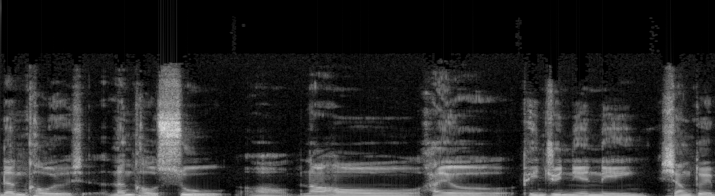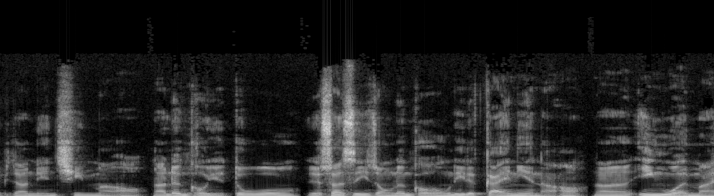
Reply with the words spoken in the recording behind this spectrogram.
人口人口数哦，然后还有平均年龄相对比较年轻嘛哦，那人口也多，也算是一种人口红利的概念了哈。那英文嘛。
